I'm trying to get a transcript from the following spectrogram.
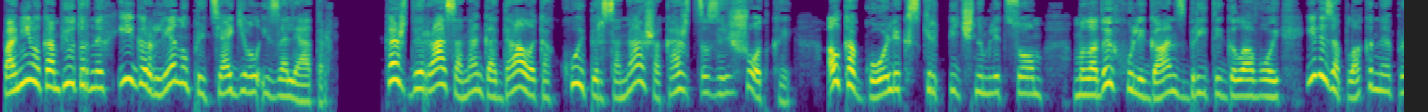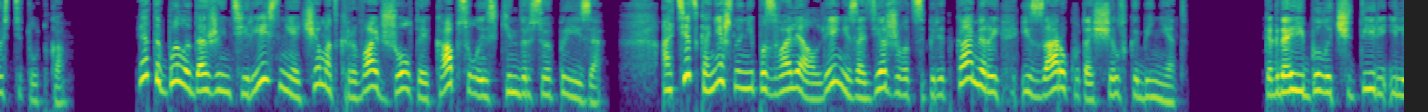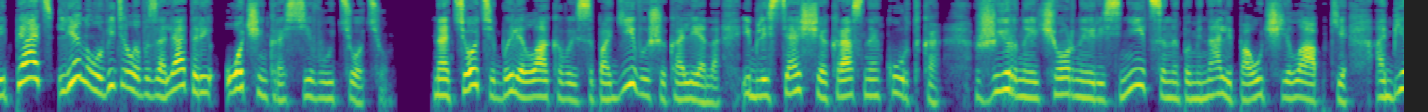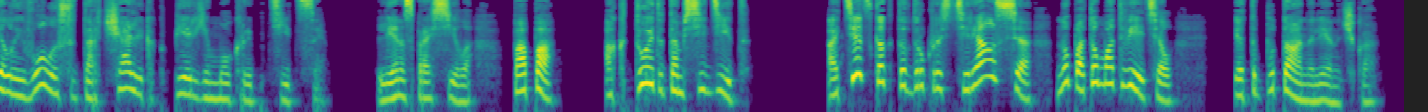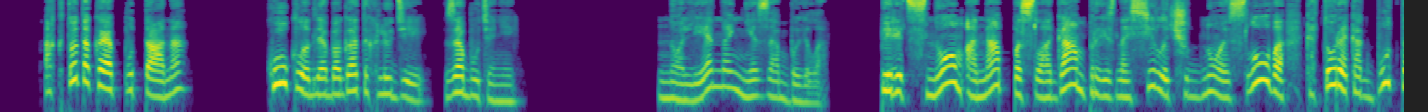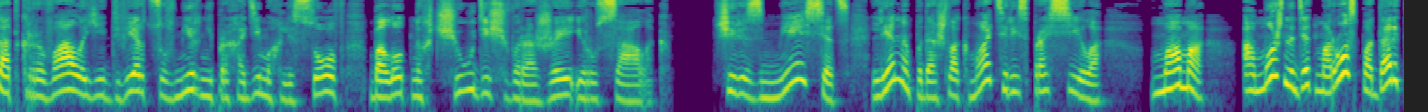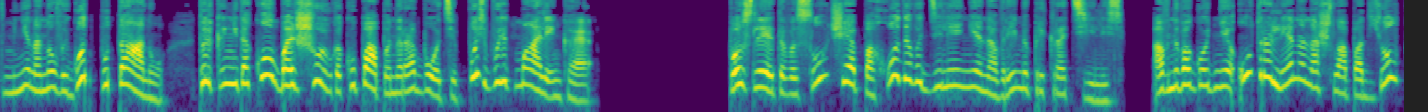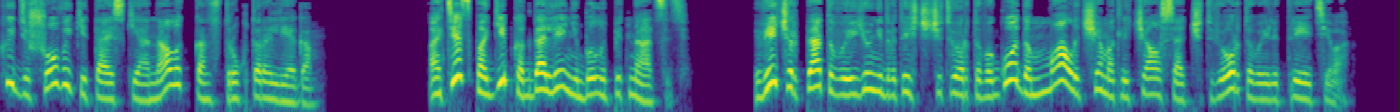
Помимо компьютерных игр Лену притягивал изолятор. Каждый раз она гадала, какой персонаж окажется за решеткой — алкоголик с кирпичным лицом, молодой хулиган с бритой головой или заплаканная проститутка. Это было даже интереснее, чем открывать желтые капсулы из киндер-сюрприза. Отец, конечно, не позволял Лене задерживаться перед камерой и за руку тащил в кабинет. Когда ей было четыре или пять, Лена увидела в изоляторе очень красивую тетю. На тете были лаковые сапоги выше колена и блестящая красная куртка. Жирные черные ресницы напоминали паучьи лапки, а белые волосы торчали, как перья мокрой птицы. Лена спросила, «Папа, а кто это там сидит?» Отец как-то вдруг растерялся, но потом ответил, «Это Путана, Леночка». «А кто такая Путана?» «Кукла для богатых людей. Забудь о ней». Но Лена не забыла. Перед сном она по слогам произносила чудное слово, которое как будто открывало ей дверцу в мир непроходимых лесов, болотных чудищ, ворожей и русалок. Через месяц Лена подошла к матери и спросила, «Мама, а можно Дед Мороз подарит мне на Новый год путану? Только не такую большую, как у папы на работе, пусть будет маленькая». После этого случая походы в отделение на время прекратились, а в новогоднее утро Лена нашла под елкой дешевый китайский аналог конструктора Лего. Отец погиб, когда Лене было 15. Вечер 5 июня 2004 года мало чем отличался от 4 или 3.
